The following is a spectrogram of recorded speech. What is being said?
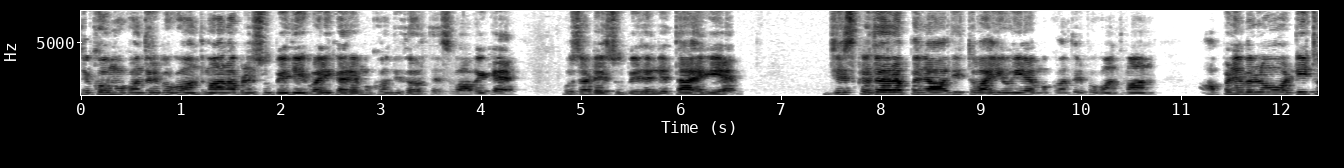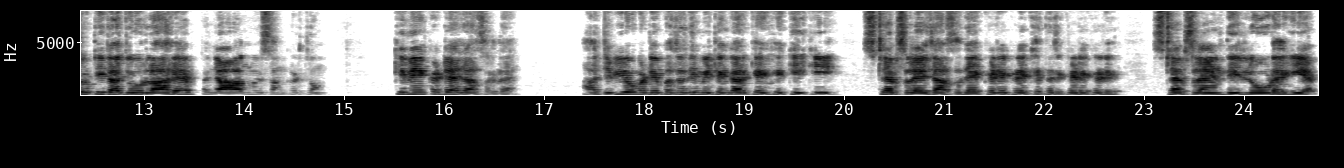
ਦੇਖੋ ਮੁੱਖ ਮੰਤਰੀ ਭਗਵੰਤ ਮਾਨ ਆਪਣੇ ਸੂਬੇ ਦੀ ਅਗਵਾਈ ਕਰ ਰਹੇ, ਮੁੱਖ ਮੰਤਰੀ ਤੌਰ ਤੇ ਸੁਭਾਵਿਕ ਹੈ। ਉਹ ਸਾਡੇ ਸੂਬੇ ਦੇ ਨੇਤਾ ਹੈਗੇ ਆ। ਜਿਸ ਕਦਰ ਪੰਜਾਬ ਦੀ ਤਬਾਹੀ ਹੋਈ ਹੈ, ਮੁੱਖ ਮੰਤਰੀ ਭਗਵੰਤ ਮਾਨ ਆਪਣੇ ਵੱਲੋਂ ਅੱਡੀ ਚੋਟੀ ਦਾ ਜ਼ੋਰ ਲਾ ਰਿਹਾ, ਪੰਜਾਬ ਨੂੰ ਇਸ ਸੰਕਟ ਤੋਂ ਕਿਵੇਂ ਕੱਢਿਆ ਜਾ ਸਕਦਾ ਹੈ? ਅੱਜ ਵੀ ਉਹ ਵੱਡੇ ਪੱਧਰ ਦੀ ਮੀਟਿੰਗ ਕਰਕੇ ਕਿ ਕੀ ਕੀ ਸਟੈਪਸ ਲਏ ਜਾ ਸਕਦੇ ਕਿਹੜੇ ਕਿਹੜੇ ਖੇਤਰ 'ਚ ਕਿਹੜੇ ਕਿਹੜੇ ਸਟੈਪਸ ਲੈਣ ਦੀ ਲੋੜ ਹੈਗੀ ਹੈ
